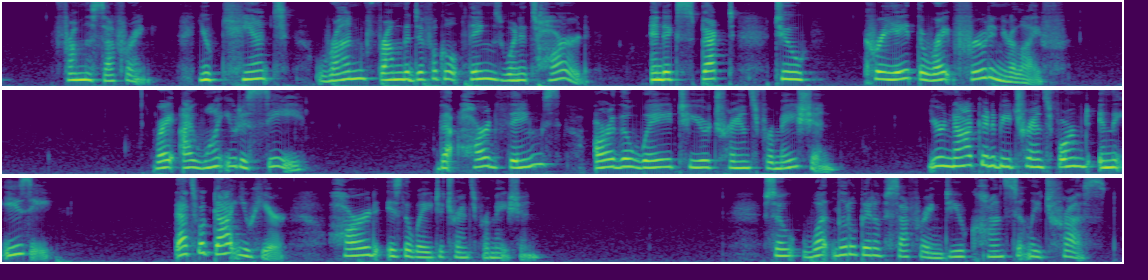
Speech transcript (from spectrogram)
from the suffering. You can't run from the difficult things when it's hard and expect to create the right fruit in your life. Right? I want you to see that hard things are the way to your transformation. You're not going to be transformed in the easy. That's what got you here. Hard is the way to transformation. So, what little bit of suffering do you constantly trust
